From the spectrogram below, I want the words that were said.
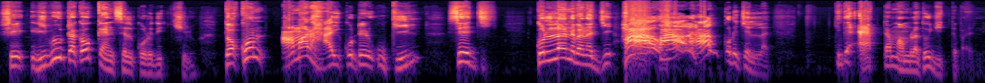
সেই রিভিউটাকেও ক্যান্সেল করে দিচ্ছিল। তখন আমার হাইকোর্টের উকিল, সে কল্যাণ ব্যানার্জি হাও হাও হাও করে চেল্লায়। কিন্তু একটা মামলাতেও জিততে পারেনি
